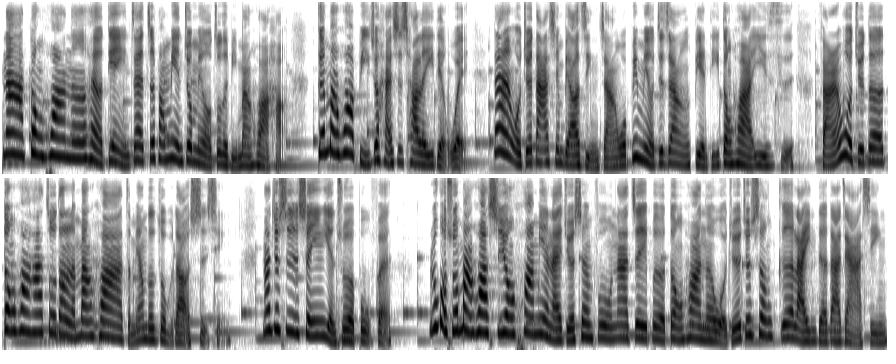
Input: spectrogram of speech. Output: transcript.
那动画呢，还有电影在这方面就没有做的比漫画好，跟漫画比就还是差了一点味。但我觉得大家先不要紧张，我并没有就这样贬低动画的意思，反而我觉得动画它做到了漫画怎么样都做不到的事情，那就是声音演出的部分。如果说漫画是用画面来决胜负，那这一部的动画呢，我觉得就是用歌来赢得大家的心。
